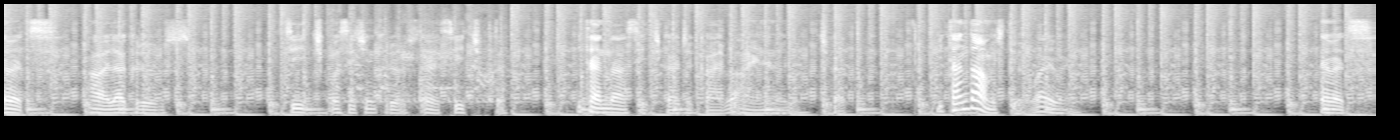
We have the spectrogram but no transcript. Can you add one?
Evet hala kırıyoruz. Seed çıkması için kırıyoruz. Evet seed çıktı. Bir tane daha seed çıkaracak galiba. Aynen öyle çıkarttı. Bir tane daha mı istiyor? Vay vay. Evet.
